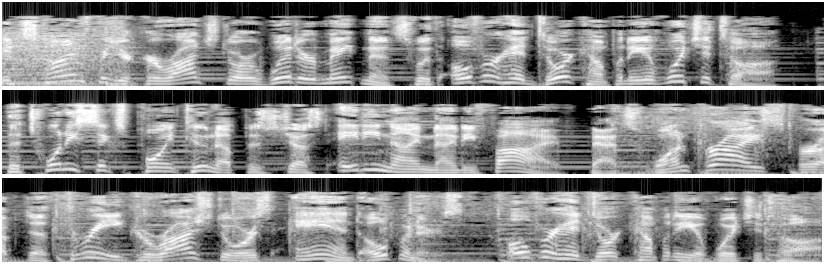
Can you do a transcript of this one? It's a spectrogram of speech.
It's time for your garage door winter maintenance with Overhead Door Company of Wichita. The 26 point tune up is just $89.95. That's one price for up to three garage doors and openers. Overhead Door Company of Wichita,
